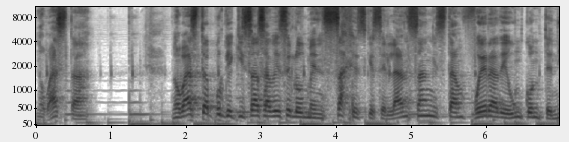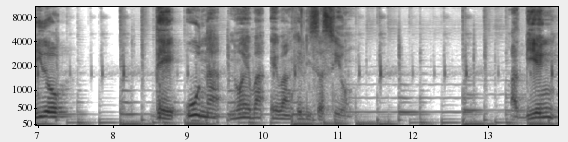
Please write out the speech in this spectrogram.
no basta. No basta porque quizás a veces los mensajes que se lanzan están fuera de un contenido de una nueva evangelización. Más bien,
